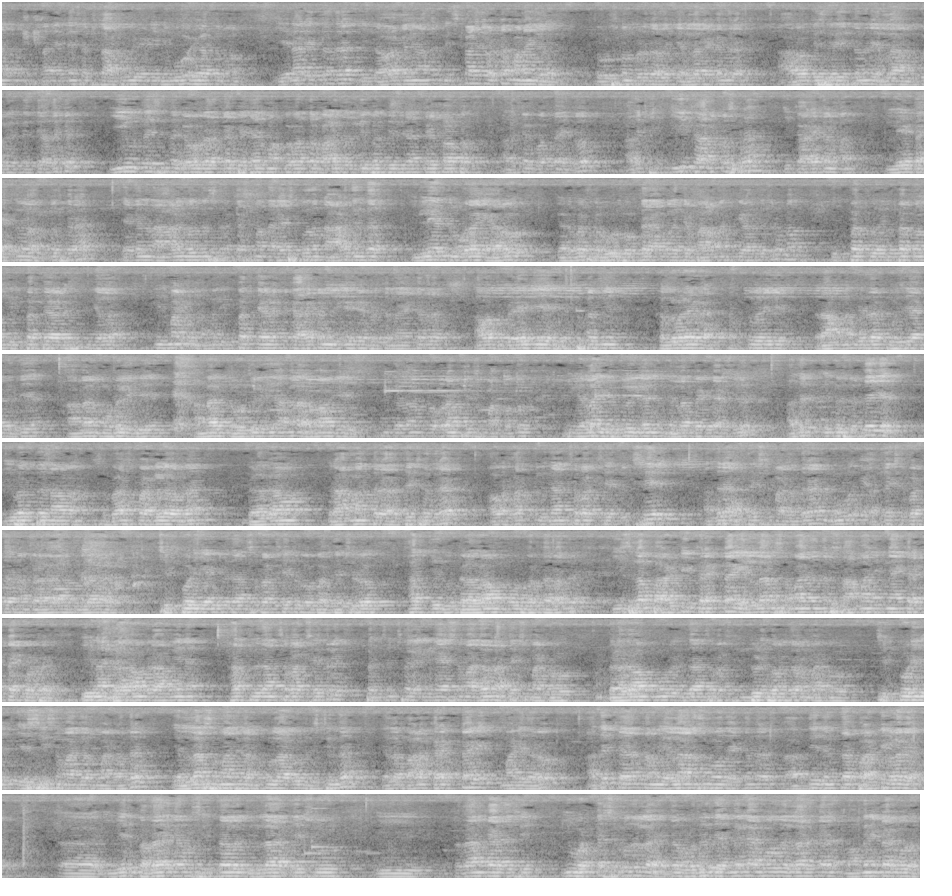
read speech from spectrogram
ಸ್ಟಾಫ್ಗೂ ಹೇಳಿ ನಿಮಗೂ ಹೇಳ್ತಾನು ಏನಾರು ಇತ್ತಂದ್ರೆ ಈ ದವಾಖಾನೆ ಅಂದ್ರೆ ನಿಷ್ಕಾಳಜಿ ಒಟ್ಟ ಮಾಡಂಗಿಲ್ಲ ತೋರಿಸ್ಕೊಂಡು ಬಿಡೋದು ಅದಕ್ಕೆ ಎಲ್ಲರೂ ಯಾಕಂದ್ರೆ ಆರೋಗ್ಯ ಸರಿ ಇತ್ತಂದ್ರೆ ಎಲ್ಲ ಅನುಕೂಲ ಇರ್ತೈತಿ. ಅದಕ್ಕೆ ಈ ಉದ್ದೇಶದಿಂದ ಗೌಡ್ರು ಅದಕ್ಕೆ ಬೇಜಾರು ಮಾಡ್ಕೊಳತ್ತ ಭಾಳ ಜಲ್ದಿ ಬಂದಿದ್ರಿ ಅಂತೇಳಿ ಪಾಪ ಅದಕ್ಕೆ ಗೊತ್ತಾಯ್ತು. ಅದಕ್ಕೆ ಈ ಕಾರಣಕ್ಕೋಸ್ಕರ ಈ ಕಾರ್ಯಕ್ರಮ ಲೇಟ್ ಆಯ್ತು. ಅದಕ್ಕೋಸ್ಕರ ಯಾಕಂದ್ರೆ ನಾಳೆ ಒಂದು ಅಕಸ್ಮಾತ್ ಅರೆಸ್ಟ್ ಹೋದ್ರೆ ನಾಡ್ದಿಂದ ಇಲ್ಲೇ ಅಂತ ಊರಾಗ ಯಾರು ಗಡ್ಬಡ್ ಊರಿಗೆ ಹೋಗ್ತಾರೆ ಅಂತೇಳಿ ಭಾಳ ಮಂದಿ ಕೇಳ್ತಿದ್ರು, ಮತ್ತು ಇಪ್ಪತ್ತು, ಇಪ್ಪತ್ತೊಂದು, ಇಪ್ಪತ್ತೆರಡು ಹಿಂಗೆಲ್ಲ ಇದು ಮಾಡ್ತೀವಿ ಆಮೇಲೆ ಇಪ್ಪತ್ತೆರಡಕ್ಕೆ ಕಾರ್ಯಕ್ರಮ ಈಗ ಹೇಳ್ಬಿಡ್ತಾನೆ ಯಾಕಂದ್ರೆ ಅವತ್ತು ಬೆಳಗ್ಗೆ ಹೆಚ್ಚು ಕಮ್ಮಿ ಕಲ್ಲೊಳಗ ಹತ್ತುವರೆಗೆ ರಾಮ ಮಂದಿರದ ಪೂಜೆ ಆಗ್ತೈತಿ, ಆಮೇಲೆ ಮೂಡಲಿಗೆ ಆಮೇಲೆ ತೋಟಲಿಗೆ ಆಮೇಲೆ ಅರಮಾಗಿರಿ ಹೀಗೆಲ್ಲ ಪ್ರೋಗ್ರಾಮ್ ಫಿಕ್ಸ್ ಮಾಡ್ಕೊಂಡು ಹೀಗೆಲ್ಲ ಇದ್ದು ಇಲ್ಲ ಭೇಟಿ ಆಗ್ತೀವಿ. ಅದಕ್ಕೆ ಇದ್ರ ಜೊತೆಗೆ ಇವತ್ತು ನಾವು ಸುಭಾಷ್ ಪಾಟೀಲ್ ಅವ್ರನ್ನ ಬೆಳಗಾವಿ ಗ್ರಾಮಾಂತರ ಅಧ್ಯಕ್ಷ ಅವ್ರ ಹತ್ತು ವಿಧಾನಸಭಾ ಕ್ಷೇತ್ರಕ್ಕೆ ಅಂದ್ರೆ ಅಧ್ಯಕ್ಷ ಮಾಡಿದ್ರೆ ಮೂರು ಅಧ್ಯಕ್ಷ ಬರ್ತಾರೆ ನಮ್ಮ ಬೆಳಗಾವಿ ಜಿಲ್ಲಾ ಚಿಕ್ಕೋಡಿ ಎಂಟು ವಿಧಾನಸಭಾ ಕ್ಷೇತ್ರದ ಒಬ್ಬ ಅಧ್ಯಕ್ಷರು, ಹತ್ತು ಇದು ಬೆಳಗಾವಿ ಮೂರು ಬರ್ತಾರೆ. ಅಂದ್ರೆ ಈ ಸಲ ಪಾರ್ಟಿ ಕರೆಕ್ಟಾಗಿ ಎಲ್ಲ ಸಮಾಜ ಅಂದ್ರೆ ಸಾಮಾಜಿಕ ನ್ಯಾಯ ಕರೆಕ್ಟಾಗಿ ಕೊಡ್ರಿ ಈಗ ನಮ್ಮ ಬೆಳಗಾವಿ ಗ್ರಾಮೀಣ ಹತ್ತು ವಿಧಾನಸಭಾ ಕ್ಷೇತ್ರ ಪಂಚಮಸಾಲಿ ಲಿಂಗಾಯ ಸಮಾಜವನ್ನು ಅಧ್ಯಕ್ಷ ಮಾಡ್ರು. ಬೆಳಗಾವಿ ಮೂರು ವಿಧಾನಸಭಾ ಹಿಂದುಳಿದ ವರ್ಗದವ್ರು ಮಾಡ್ರು. ಚಿಕ್ಕೋಡಿ ಎಸ್ ಸಿ ಸಮಾಜದವ್ರು ಮಾಡ್ರು. ಅಂದ್ರೆ ಎಲ್ಲ ಸಮಾಜಕ್ಕೆ ಅನುಕೂಲ ಆಗೋ ದೃಷ್ಟಿಯಿಂದ ಎಲ್ಲ ಭಾಳ ಕರೆಕ್ಟಾಗಿ ಮಾಡಿದರು. ಅದಕ್ಕೆ ನಮಗೆಲ್ಲ ಅನಿಸ್ಬೋದು. ಯಾಕಂದ್ರೆ ಭಾರತೀಯ ಜನತಾ ಪಾರ್ಟಿ ಒಳಗೆ ಏನು ಪದಾಧಿಕಾರಿಗಳು ಸಿಗ್ತಾವಲ್ಲ, ಜಿಲ್ಲಾ ಅಧ್ಯಕ್ಷರು, ಈ ಪ್ರಧಾನ ಕಾರ್ಯದರ್ಶಿ ಈ ಒಟ್ಟ ಸಿಗೋದಿಲ್ಲ. ಯಾಕಂದ್ರೆ ಉಳಿದ ಎಂ ಎಲ್ ಎ ಆಗ್ಬೋದು, ಎಲ್ಲ ಅಧಿಕಾರ ನಾಮಿನೇಟ್ ಆಗ್ಬೋದು.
